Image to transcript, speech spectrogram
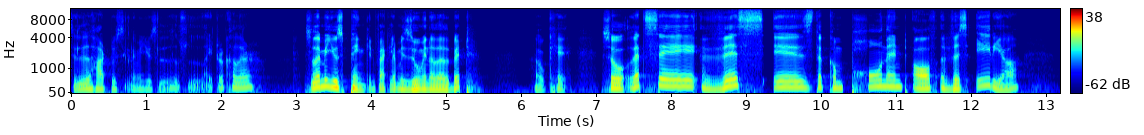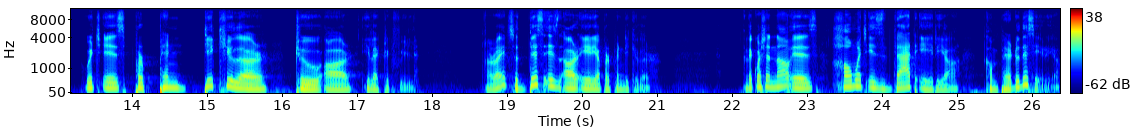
it's a little hard to see. Let me use a little lighter color. So let me use pink. In fact, let me zoom in a little bit. Okay. So let's say this is the component of this area, which is perpendicular to our electric field. All right, so this is our area perpendicular. And the question now is, how much is that area compared to this area?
